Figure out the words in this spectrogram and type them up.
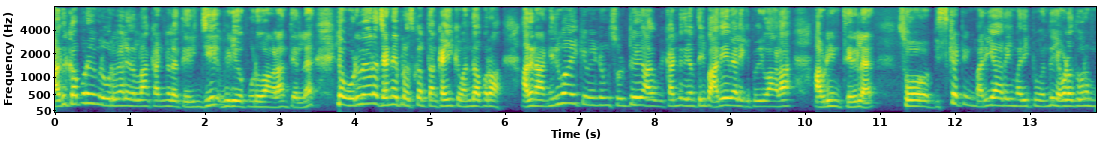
அதுக்கப்புறம் அதுக்கப்புறம் இவங்களுக்கு ஒருவேளை இதெல்லாம் கண்ணில் தெரிஞ்சு வீடியோ போடுவாங்களான்னு தெரில இல்லை ஒருவேளை சென்னை ப்ரெஸ் கிளப் தன் கைக்கு வந்த அப்புறம் அதை நான் நிர்வகிக்க வேண்டும்னு சொல்லிட்டு அவங்க கண்ணு தெரியாமல் திருப்பி அதே வேலைக்கு போயிடுவாங்களா அப்படின்னு தெரில ஸோ பிஸ்கட்டின் மரியாதை மதிப்பு வந்து எவ்வளோ தூரம்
